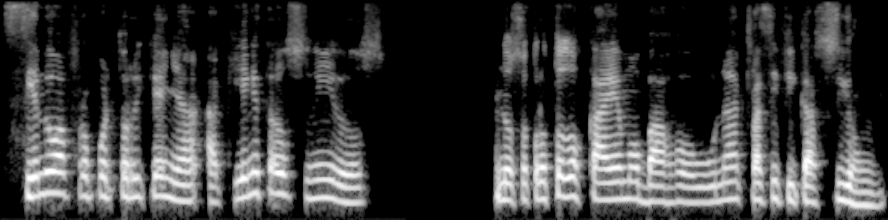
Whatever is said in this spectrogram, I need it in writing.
siendo afropuertorriqueña, aquí en Estados Unidos, nosotros todos caemos bajo una clasificación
